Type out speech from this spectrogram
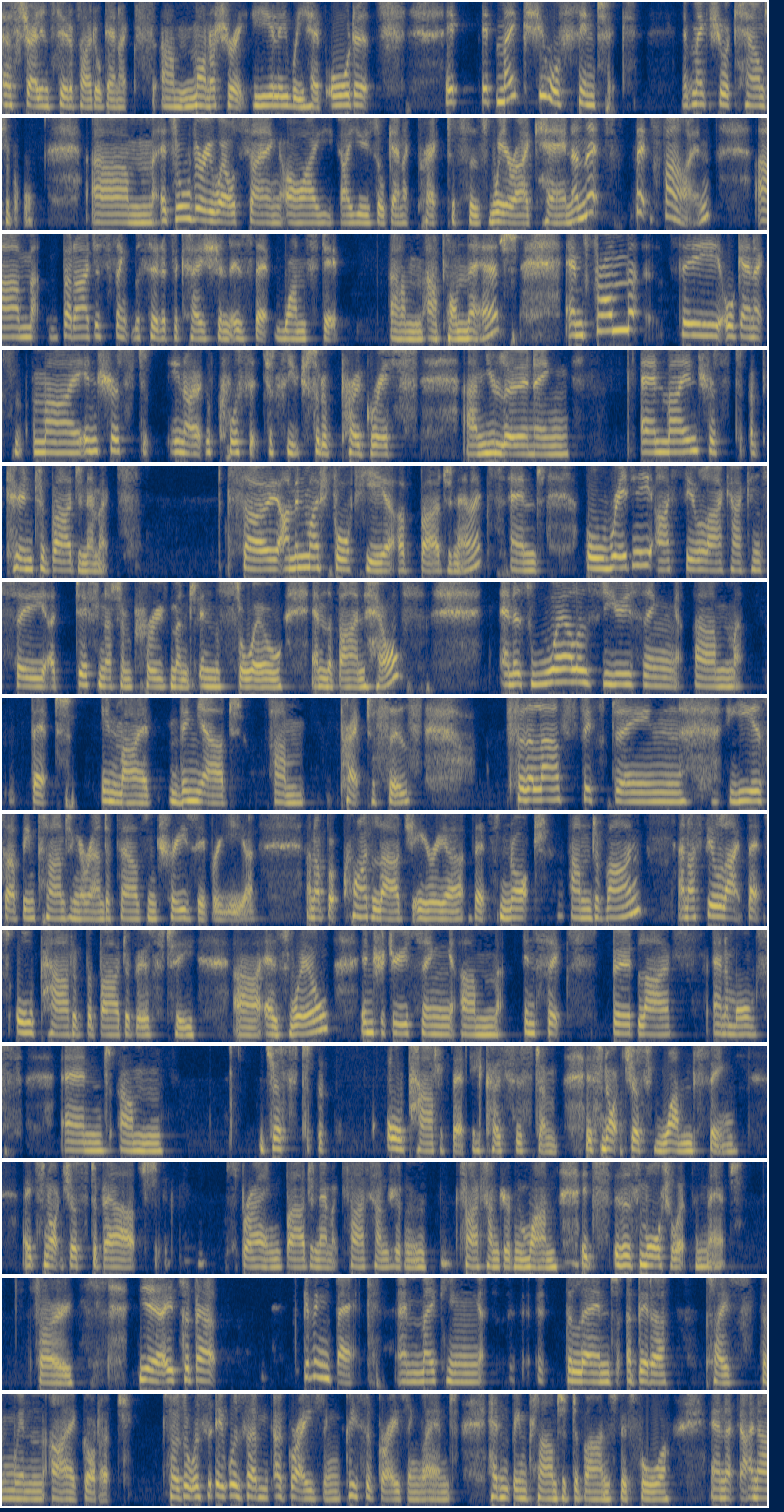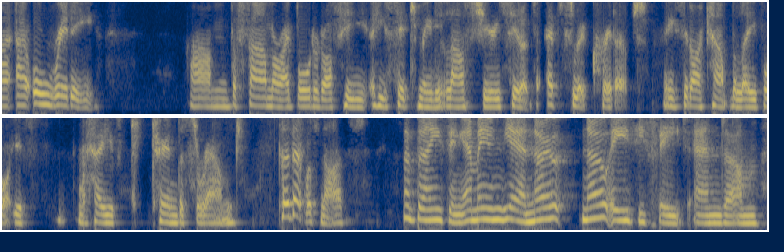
Australian Certified Organics um, monitor it yearly. We have audits. It it makes you authentic. It makes you accountable. Um, it's all very well saying, "Oh, I, I, use organic practices where I can," and that's that's fine. Um, but I just think the certification is that one step um, up on that. And from the organics, my interest, you know, of course, it just you sort of progress, um, you're learning, and my interest turned to biodynamics. So I'm in my fourth year of biodynamics, and already I feel like I can see a definite improvement in the soil and the vine health. And as well as using um, that in my vineyard um, practices, for the last 15 years, I've been planting around a thousand trees every year. And I've got quite a large area that's not under vine, And I feel like that's all part of the biodiversity uh, as well. Introducing um, insects, bird life, animals, and um, just all part of that ecosystem. It's not just one thing. It's not just about spraying biodynamic 500 and 501. It's there's more to it than that. So, yeah, it's about giving back and making the land a better place than when I got it. So it was it was a, a grazing piece of grazing land hadn't been planted to vines before, and and I, I already um, the farmer I bought it off, he he said to me last year, he said it's absolute credit. He said I can't believe what you've how you've t- turned this around. So that was nice. Amazing. I mean, yeah, no, no easy feat, and um,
